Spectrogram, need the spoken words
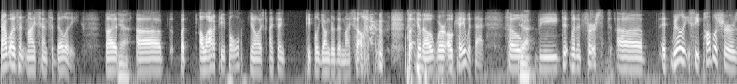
That wasn't my sensibility. But Yeah. uh, but a lot of people, you know, I think people younger than myself, but you know, were okay with that. So Yeah. the when it first, uh, it really see publishers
